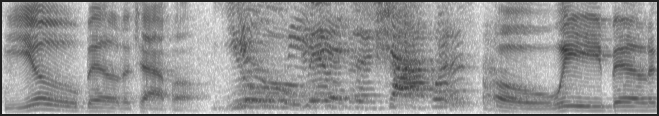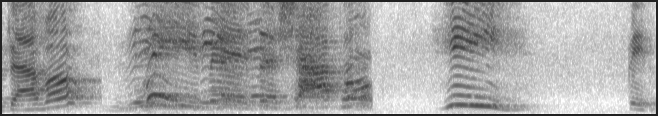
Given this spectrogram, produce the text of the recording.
You build a chapel. You build the chapel. Oh, we build a chapel. We build the chapel. He built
